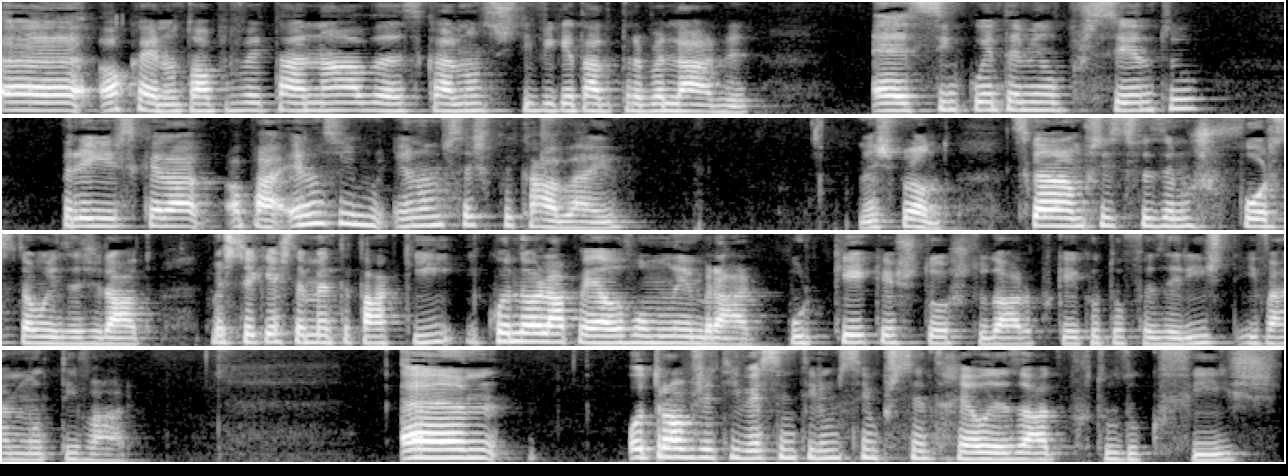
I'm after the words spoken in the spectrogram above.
uh, ok, não estou a aproveitar nada, se calhar não se justifica estar a trabalhar a 50 mil por cento para ir, se calhar, opa, eu não sei, eu não sei explicar bem, mas pronto, se calhar não preciso fazer um esforço tão exagerado mas sei que esta meta está aqui e quando eu olhar para ela vou-me lembrar porque que eu estou a estudar, porque que eu estou a fazer isto e vai-me motivar. Um, outro objetivo é sentir-me 100% realizado por tudo o que fiz.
